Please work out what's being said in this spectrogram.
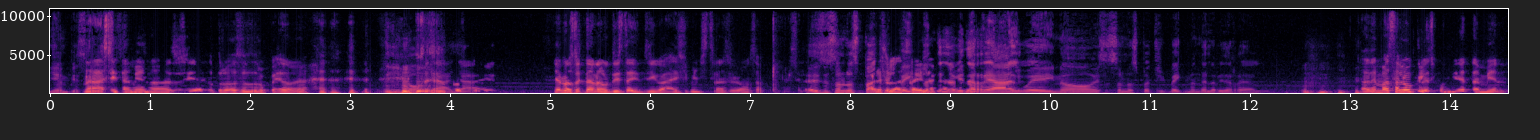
y empiezan Ah, sí, también, no, eso sí, es otro, eso es otro pedo, ¿eh? Sí, no, ya, ya, eh. Yo no soy tan autista y digo, ay, sí, pinches transfer, vamos a. Esos son los Patrick Bateman la de la vida real, güey. No, esos son los Patrick Bateman de la vida real. Además, algo que les conviene también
